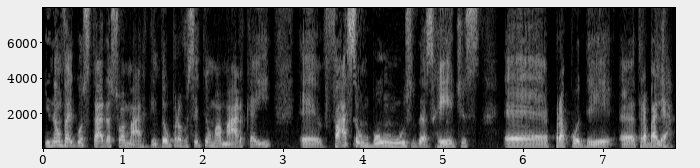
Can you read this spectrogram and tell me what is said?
E não vai gostar da sua marca. Então, para você ter uma marca aí, é, faça um bom uso das redes é, para poder é, trabalhar.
